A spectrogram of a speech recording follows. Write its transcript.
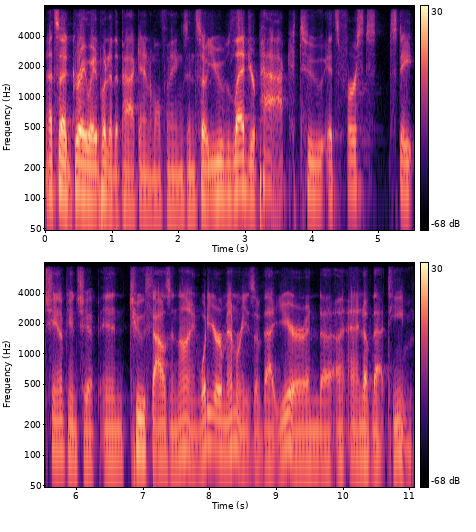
That's a great way to put it, the pack animal things. And so you led your pack to its first state championship in 2009. What are your memories of that year and uh, and of that team?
